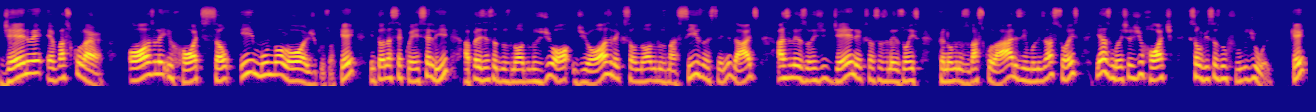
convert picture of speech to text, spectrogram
Genway é vascular. Osley e Roth são imunológicos, ok? Então, na sequência ali, a presença dos nódulos de, o, de Osley, que são nódulos macios nas extremidades, as lesões de Jenner, que são essas lesões, fenômenos vasculares embolizações, e as manchas de Roth, que são vistas no fundo de olho, ok?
